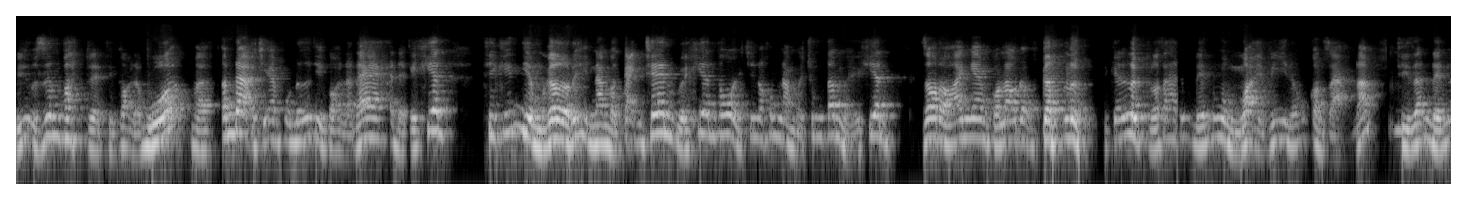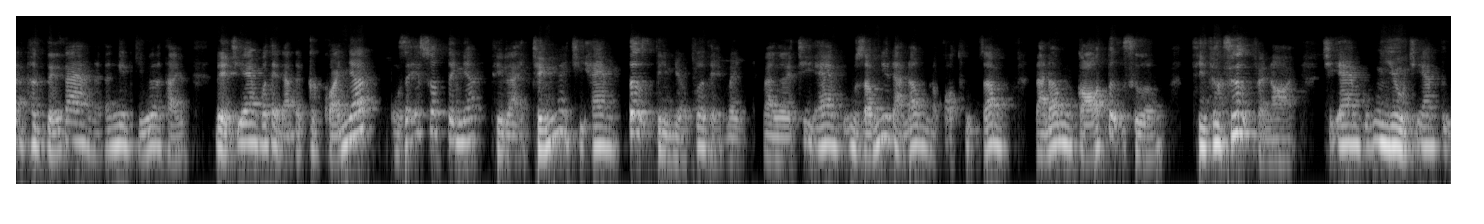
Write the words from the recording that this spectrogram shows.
Ví dụ dương vật thì gọi là búa, mà âm đạo chị em phụ nữ thì gọi là đe hay là cái khiên. Thì cái điểm G nó chỉ nằm ở cạnh trên của cái khiên thôi, chứ nó không nằm ở trung tâm của cái khiên do đó anh em có lao động cật lực thì cái lực nó ra đến vùng ngoại vi nó cũng còn giảm lắm. Thì dẫn đến là thực tế ra người ta nghiên cứu thấy để chị em có thể đạt được cực khoái nhất dễ xuất tinh nhất thì lại chính là chị em tự tìm hiểu cơ thể mình. Và người chị em cũng giống như đàn ông là có thủ dâm đàn ông có tự sướng thì thực sự phải nói chị em cũng nhiều chị em tự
